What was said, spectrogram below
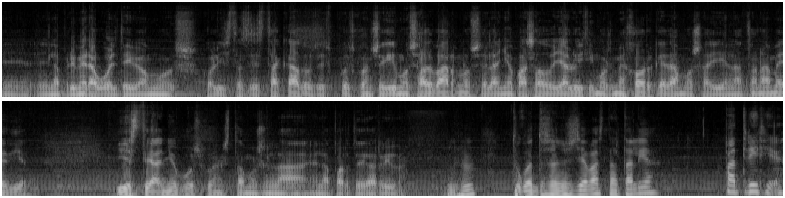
eh, En la primera vuelta íbamos colistas destacados, después conseguimos salvarnos. El año pasado ya lo hicimos mejor, quedamos ahí en la zona media. Y este año, pues bueno, estamos en la, en la parte de arriba. ¿Tú cuántos años llevas, Natalia? Patricia.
